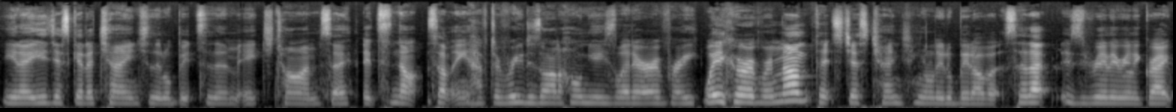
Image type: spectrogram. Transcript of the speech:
you know, you just got to change little bits of them each time. So it's not something you have to redesign a whole newsletter every week or every month it's just changing a little bit of it. So that is really, really great.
